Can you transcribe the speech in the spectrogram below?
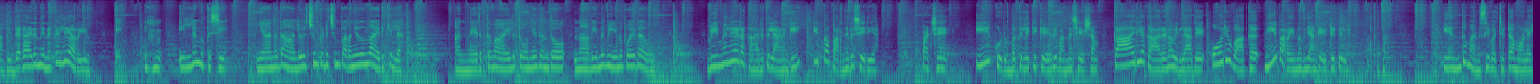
അതിന്റെ കാര്യം നിനക്കല്ലേ അറിയൂ? ഇല്ല മുത്തശ്ശി. ഞാനത് ആലോചിച്ചും പിടിച്ചും പറഞ്ഞതൊന്നും ആയിരിക്കില്ല. അന്നേരത്തെ വായിൽ തോന്നിയതെന്തോ നാവീന്ന് വീണുപോയതാവും വിമലയുടെ കാര്യത്തിലാണെങ്കിൽ ഇപ്പൊ പറഞ്ഞത് ശരിയാ. പക്ഷേ ഈ കുടുംബത്തിലേക്ക് കയറി വന്ന ശേഷം കാര്യകാരണമില്ലാതെ ഒരു വാക്ക് നീ പറയുന്നത് ഞാൻ കേട്ടിട്ടില്ല. എന്തു മനസ്സിൽ വച്ചിട്ടാ മോളെ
